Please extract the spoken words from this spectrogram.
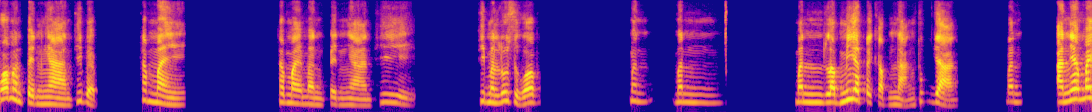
ว่ามันเป็นงานที่แบบทำไมทำไมมันเป็นงานที่ที่มันรู้สึกว่ามันมันมันละเมียดไปกับหนังทุกอย่าง มันอันเนี้ยไม่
